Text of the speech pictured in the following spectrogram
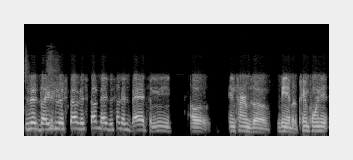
the, like the stuff, the stuff that the stuff that's bad to me, oh, in terms of being able to pinpoint it,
